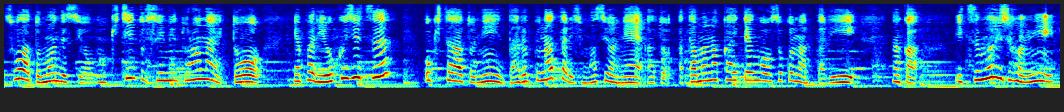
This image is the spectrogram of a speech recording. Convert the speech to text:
そうだと思うんですよ。もうきちんと睡眠取らないと、やっぱり翌日起きた後にだるくなったりしますよね。あと頭の回転が遅くなったり、なんかいつも以上に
